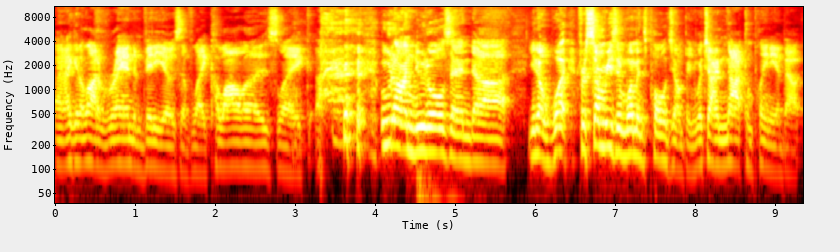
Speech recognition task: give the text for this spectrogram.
and I get a lot of random videos of like koalas, like udon noodles, and uh, you know what? For some reason, women's pole jumping, which I'm not complaining about.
